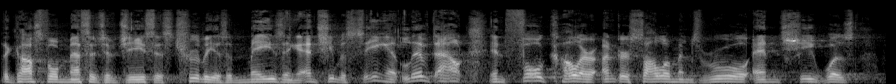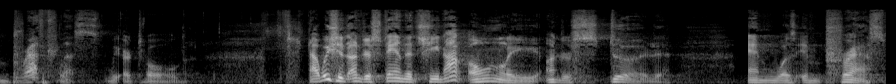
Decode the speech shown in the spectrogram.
The gospel message of Jesus truly is amazing, and she was seeing it lived out in full color under Solomon's rule, and she was breathless, we are told. Now, we should understand that she not only understood and was impressed,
